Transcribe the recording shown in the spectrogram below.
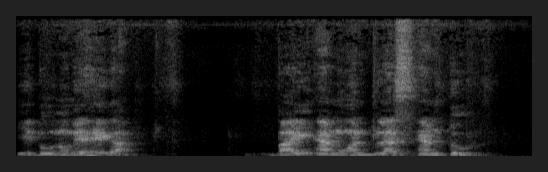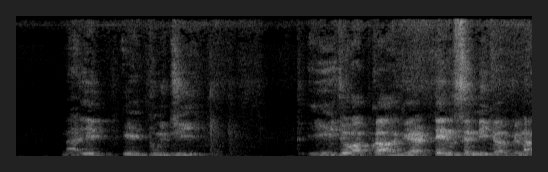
ये दोनों में रहेगा by M one plus M two ना, ये इंटू जी ये जो आपका आ गया टेंशन निकाल के ना।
